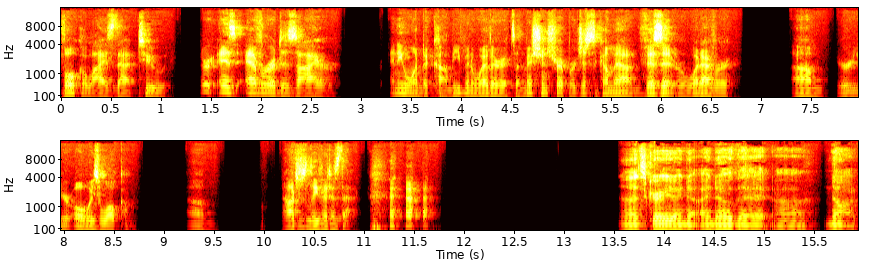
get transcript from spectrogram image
vocalize that too. There is ever a desire for anyone to come, even whether it's a mission trip or just to come out and visit or whatever. Um, you're you're always welcome. Um, I'll just leave it as that. no, that's great. I know I know that uh, not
